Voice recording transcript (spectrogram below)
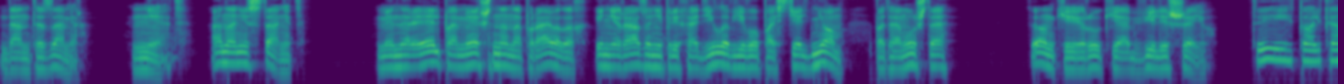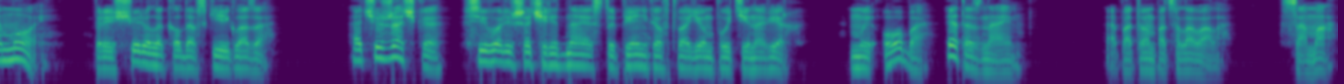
Данте замер. «Нет, она не станет». Минериэль помешана на правилах и ни разу не приходила в его постель днем, потому что... Тонкие руки обвили шею. «Ты только мой», – прищурила колдовские глаза. «А чужачка – всего лишь очередная ступенька в твоем пути наверх. Мы оба это знаем». А потом поцеловала. Сама.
